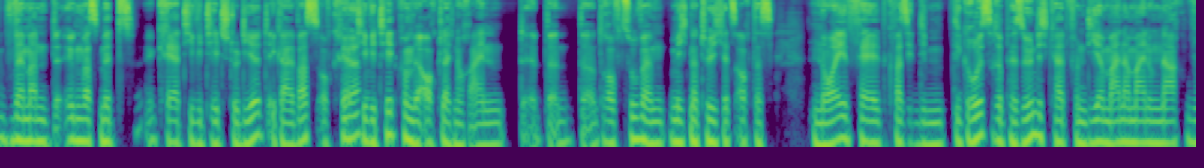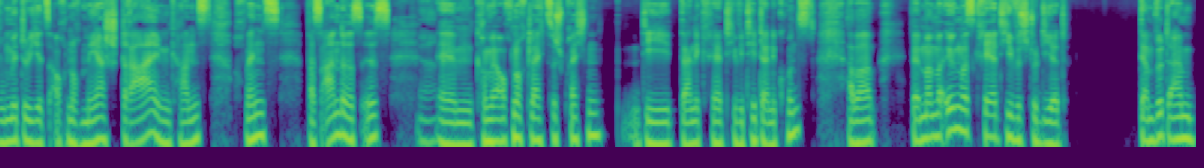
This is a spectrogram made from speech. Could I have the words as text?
wenn man irgendwas mit Kreativität studiert, egal was, auf Kreativität kommen wir auch gleich noch ein d- d- d- drauf zu, weil mich natürlich jetzt auch das neue Feld, quasi die, die größere Persönlichkeit von dir, meiner Meinung nach, womit du jetzt auch noch mehr strahlen kannst, auch wenn es was anderes ist, Ja. ähm, kommen wir auch noch gleich zu sprechen, die, deine Kreativität, deine Kunst. Aber wenn man mal irgendwas Kreatives studiert, dann wird einem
